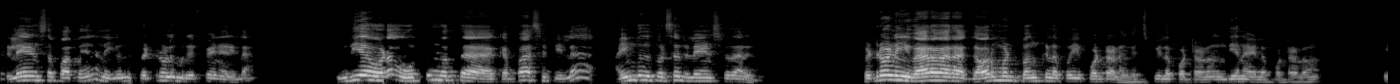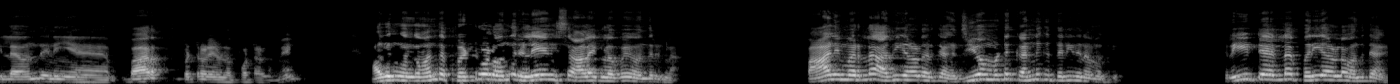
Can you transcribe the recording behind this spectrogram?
ரிலையன்ஸை பார்த்தீங்கன்னா, இன்னைக்கு வந்து பெட்ரோலியம் ரிஃபைனரியில் இந்தியாவோட ஒட்டுமொத்த கெப்பாசிட்டில 50% ரிலையன்ஸ்ல தான் இருக்கு. பெட்ரோல் நீங்கள் வேற வேற கவர்மெண்ட் பங்க்ல போய் போட்டாலும், ஹெச்பியில் போட்டாலும், இந்தியன் ஆயிலில் போட்டாலும், இல்லை வந்து நீங்கள் பாரத் பெட்ரோலியமில் போட்டாலுமே, அதுங்க அங்கே வந்த பெட்ரோல் வந்து ரிலையன்ஸ் ஆலைக்குள்ளே போய் வந்திருக்கலாம். பாலிமரில் அதிக அளவில் இருக்காங்க. ஜியோ மட்டும் கண்ணுக்கு தெரியுது நமக்கு. ரீட்டெயில்ல பெரிய அளவில் வந்துட்டாங்க.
